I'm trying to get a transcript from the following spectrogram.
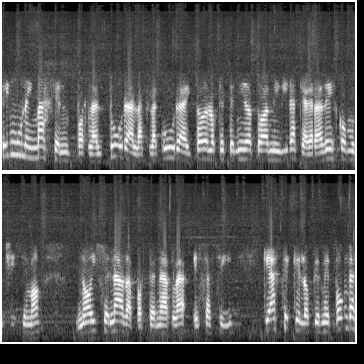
tengo una imagen por la altura, la flacura y todo lo que he tenido toda mi vida que agradezco muchísimo. No hice nada por tenerla, es así, que hace que lo que me ponga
